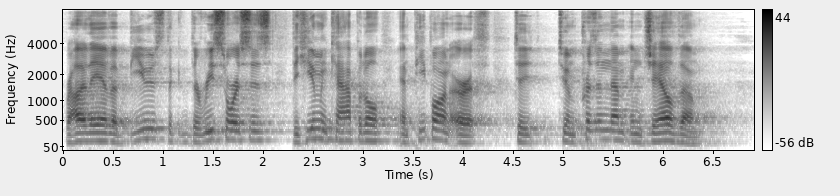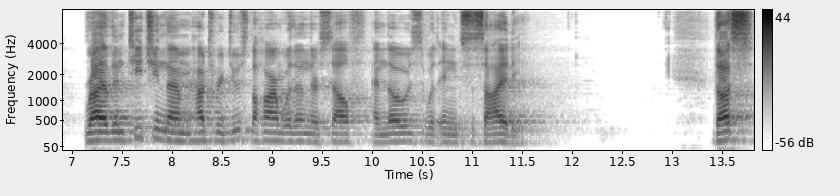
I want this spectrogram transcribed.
Rather, they have abused the, the resources, the human capital, and people on earth to, to imprison them and jail them, rather than teaching them how to reduce the harm within their self and those within society. Thus,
